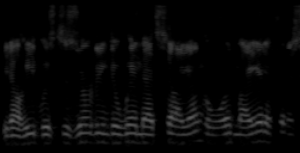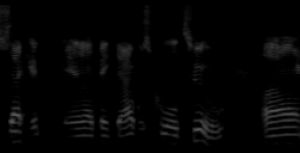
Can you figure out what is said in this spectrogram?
you know, he was deserving to win that Cy Young award. Maeda finished second, and I think that was cool too. Uh,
